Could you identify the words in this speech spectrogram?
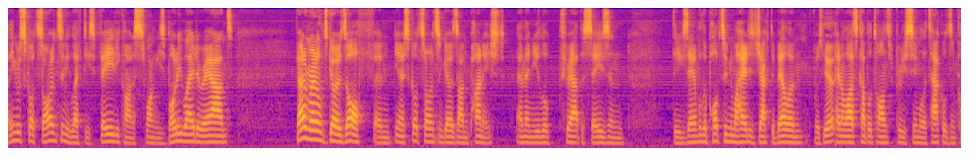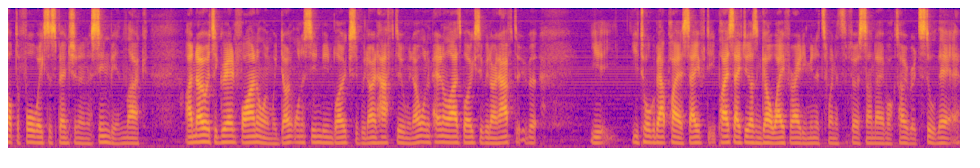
I think it was Scott Sorensen. He left his feet. He kind of swung his body weight around. If Adam Reynolds goes off and you know Scott Sorensen goes unpunished, and then you look throughout the season, the example that pops into my head is Jack de Belin was Yep. penalised a couple of times for pretty similar tackles and copped a four week suspension and a sin bin. Like, I know it's a grand final and we don't want to sin bin blokes if we don't have to, and we don't want to penalise blokes if we don't have to, but you you talk about player safety. Player safety doesn't go away for 80 minutes when it's the first Sunday of October. It's still there.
